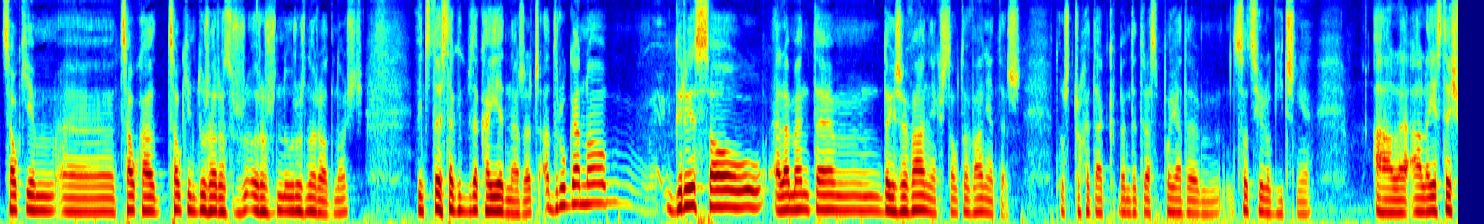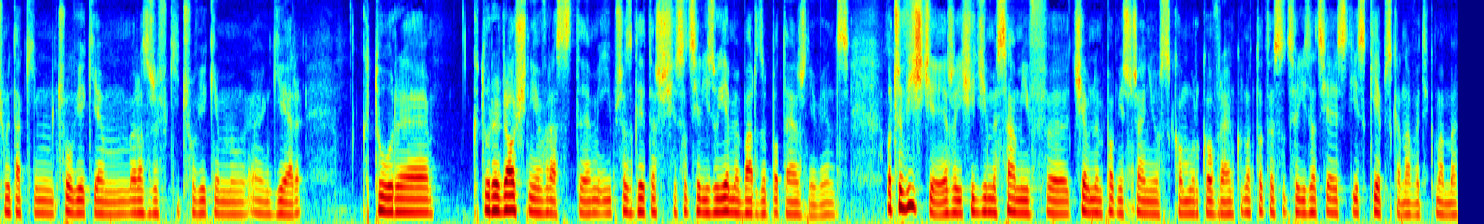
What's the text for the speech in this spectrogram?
całkiem, e, całka, całkiem duża roz, roz, różnorodność. Więc to jest tak, taka jedna rzecz. A druga, no, gry są elementem dojrzewania, kształtowania też. To już trochę tak będę teraz pojadem socjologicznie, ale, ale jesteśmy takim człowiekiem rozrywki, człowiekiem e, gier, który który rośnie wraz z tym i przez gry też się socjalizujemy bardzo potężnie, więc oczywiście, jeżeli siedzimy sami w ciemnym pomieszczeniu z komórką w ręku, no to ta socjalizacja jest, jest kiepska, nawet jak mamy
